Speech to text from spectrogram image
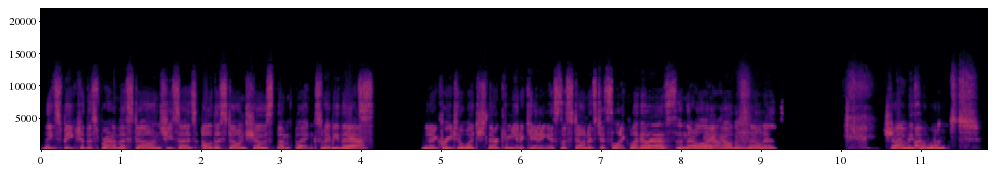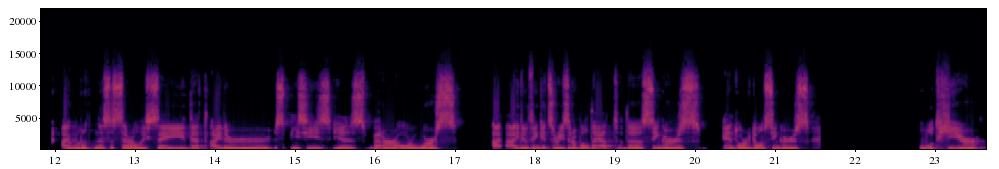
they speak to the spread of the stone she says oh the stone shows them things so maybe Yeah. that's the degree to which they're communicating is the stone is just like look at this and they're like Yeah. oh the stone is showing me I, I wouldn't I wouldn't necessarily say that either species is better or worse. I, I do think it's reasonable that the singers and or dawn singers would hear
